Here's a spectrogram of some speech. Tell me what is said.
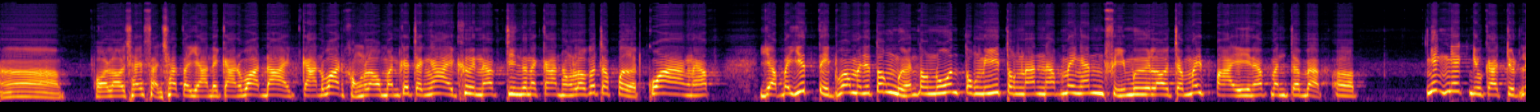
อาพอเราใช้สัญชาตญาณในการวาดได้ การวาดของเรามันก็จะง่ายขึ้นนะครับ จินตนาการของเราก็จะเปิดกว้างนะครับ อย่าไปยึดติดว่ามันจะต้องเหมือนตรงนู้นตรงนี้ตรงนั้นนะครับ ไม่งั้นฝีมือเราจะไม่ไปนะครับ มันจะแบบเออเงี้ยๆอยู่กับจุดเ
